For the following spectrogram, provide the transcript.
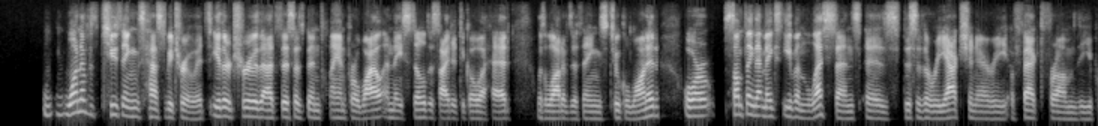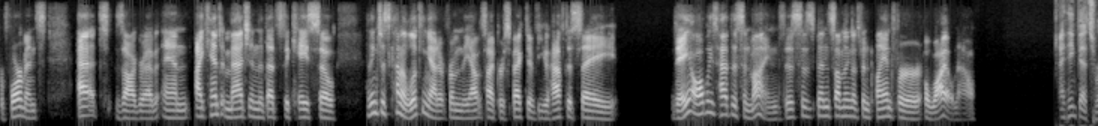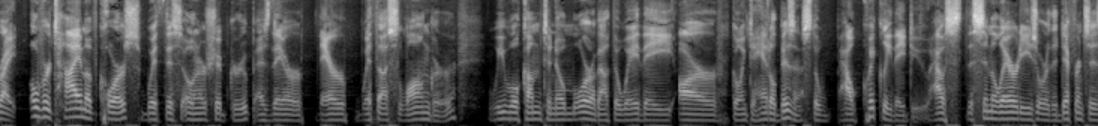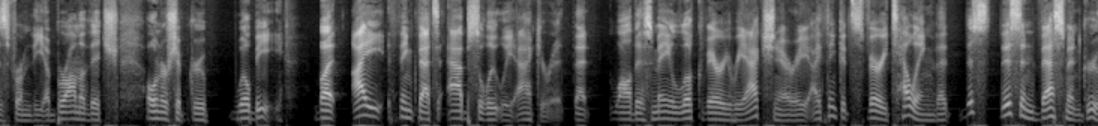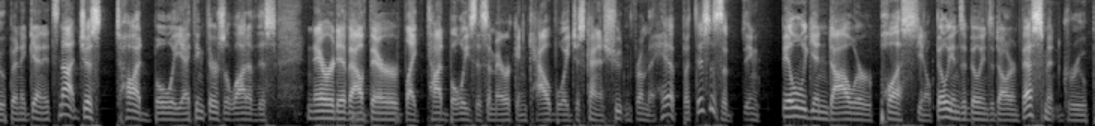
one of two things has to be true. It's either true that this has been planned for a while and they still decided to go ahead with a lot of the things Tuchel wanted, or something that makes even less sense is this is a reactionary effect from the performance at Zagreb. And I can't imagine that that's the case. So I think just kind of looking at it from the outside perspective, you have to say they always had this in mind. This has been something that's been planned for a while now. I think that's right. Over time, of course, with this ownership group, as they are there with us longer, we will come to know more about the way they are going to handle business, the how quickly they do, how the similarities or the differences from the Abramovich ownership group will be. But I think that's absolutely accurate. That while this may look very reactionary, I think it's very telling that this this investment group, and again, it's not just Todd Boehly. I think there's a lot of this narrative out there, like Todd Boehly's this American cowboy, just kind of shooting from the hip. But this is a billion dollar plus, you know, billions and billions of dollar investment group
